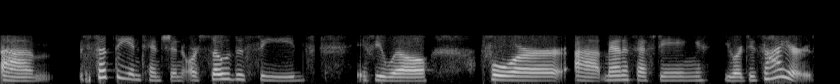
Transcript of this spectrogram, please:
um, set the intention or sow the seeds, if you will, for uh, manifesting your desires.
